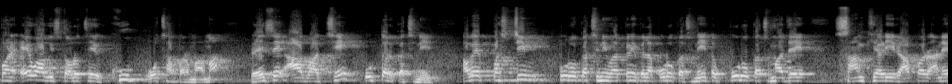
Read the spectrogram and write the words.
પણ એવા વિસ્તારો છે, ખૂબ ઓછા પ્રમાણમાં રહેશે. આ વાત છે ઉત્તર કચ્છની. હવે પશ્ચિમ પૂર્વ કચ્છની વાત કરીએ, પહેલાં પૂર્વ કચ્છની. તો પૂર્વ કચ્છમાં જે સામખિયાળી, રાપર અને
